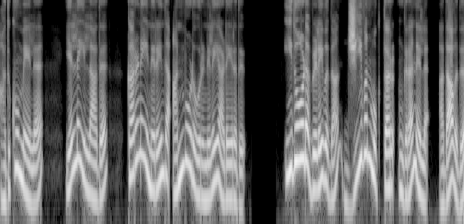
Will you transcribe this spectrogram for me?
அதுக்கும் மேல எல்லையில்லாத கருணையை நிறைந்த அன்போட ஒரு நிலையை அடையிறது. இதோட விளைவுதான் ஜீவன் முக்தர்ங்கிற நிலை. அதாவது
